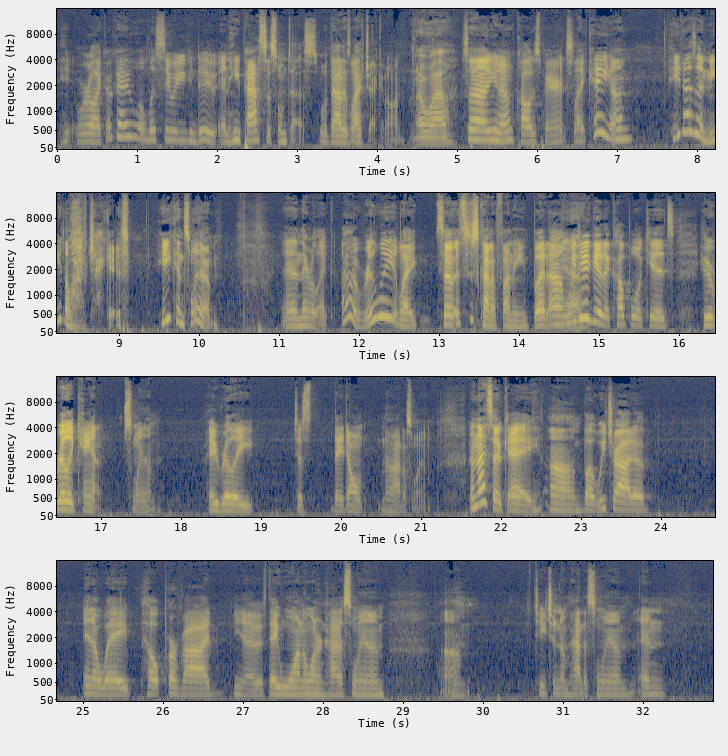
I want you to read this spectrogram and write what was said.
he, we're like, okay, well, let's see what you can do. And he passed the swim test without his life jacket on. Oh wow. So you know, called his parents like, "Hey, um, he doesn't need a life jacket. He can swim." And they were like, "Oh, really?" Like, so it's just kind of funny. But um, we do get a couple of kids who really can't swim, who really just they don't know how to swim, and that's okay. Um, but we try to, in a way, help provide. You know, if they want to learn how to swim, um, teaching them how to swim, and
